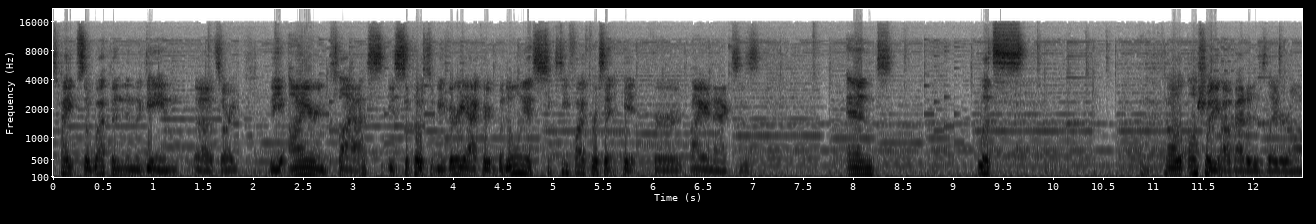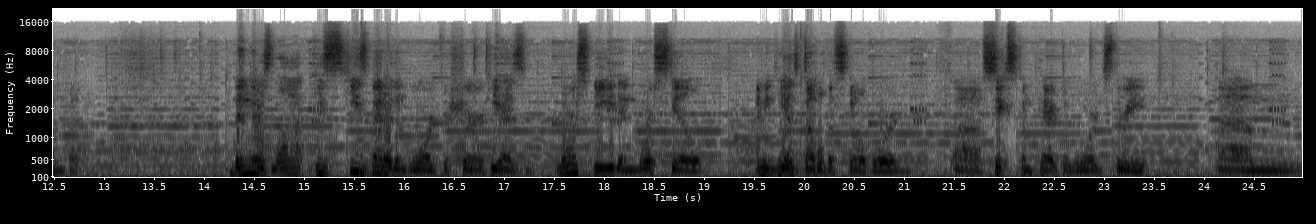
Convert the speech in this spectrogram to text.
types of weapon in the game, uh, sorry, the iron class, is supposed to be very accurate, but only has 65% hit for iron axes. And let's... I'll, I'll show you how bad it is later on, but... Then there's Lot. He's he's better than Ward for sure. He has more speed and more skill. I mean, he has double the skill of Ward. Uh, 6 compared to Ward's 3. Um,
